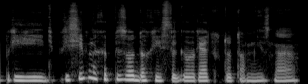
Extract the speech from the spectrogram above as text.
при депрессивных эпизодах, если говорят, что там, не знаю,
